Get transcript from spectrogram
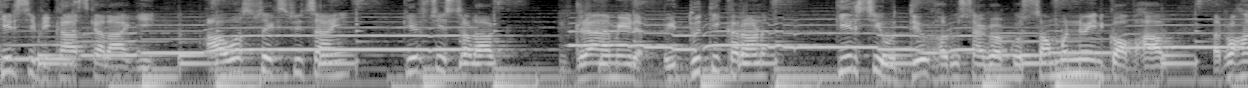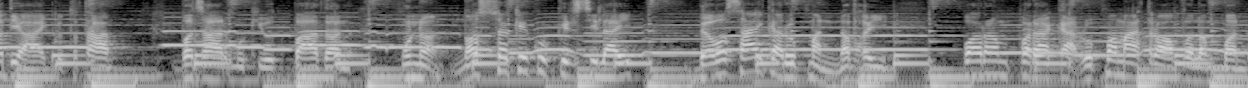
कृषि विकासका लागि आवश्यक सिँचाइ कृषि सडक ग्रामीण विद्युतीकरण कृषि उद्योगहरूसँगको समन्वयनको अभाव रहँदै आएको तथा बजारमुखी उत्पादन हुन नसकेको कृषिलाई व्यवसायका रूपमा नभई परम्पराका रूपमा मात्र अवलम्बन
